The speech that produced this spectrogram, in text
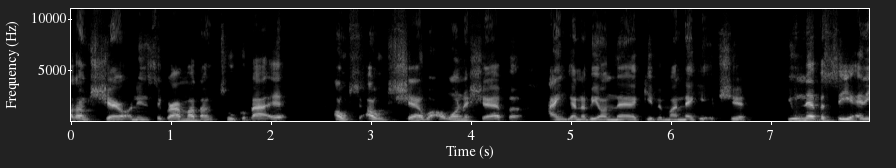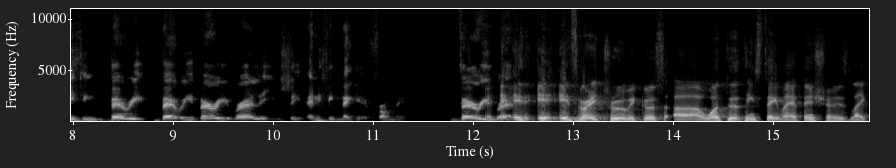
I don't share it on Instagram. I don't talk about it. I'll I'll share what I want to share, but I ain't gonna be on there giving my negative shit you never see anything very, very, very rarely you see anything negative from me. Very rarely. It, it, it's very true because uh, one of the things take my attention is like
